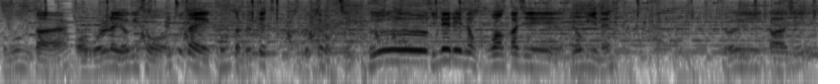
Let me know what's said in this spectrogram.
금음달 어 원래 여기서 1주자에 금음달 몇 개 몇개 먹지? 그비 내리는 구간까지 여기네 여기까지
